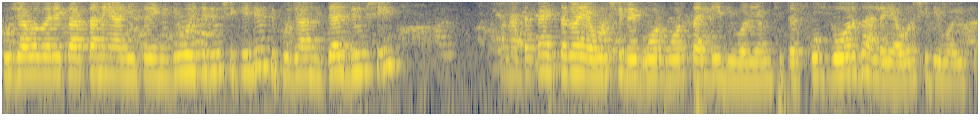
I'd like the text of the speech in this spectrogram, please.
पूजा वगैरे करता नाही आली काही नाही. दिवाळीच्या दिवशी केली होती पूजा आम्ही त्याच दिवशी. पण आता काय सगळं यावर्षी लय बोर बोर चालली दिवाळी आमची. तर खूप बोर झालं यावर्षी दिवाळीचं.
